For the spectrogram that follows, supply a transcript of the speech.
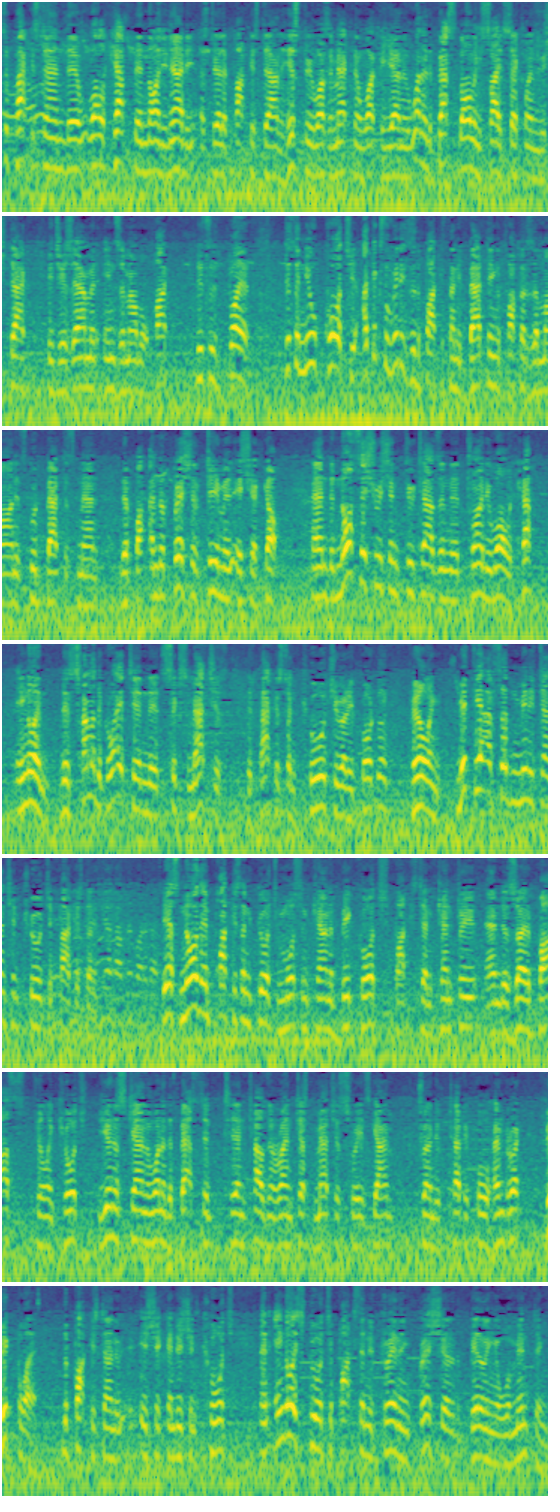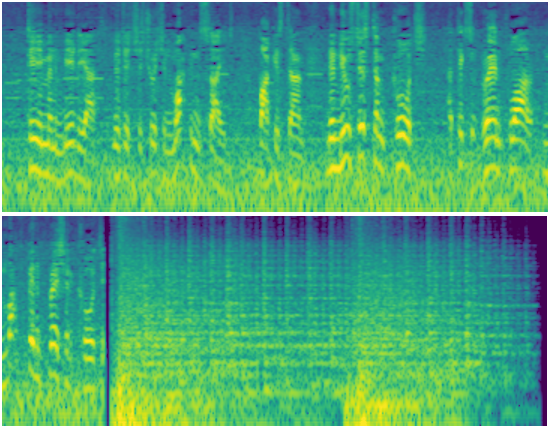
To Pakistan, the World Cup in 1990, Australia-Pakistan history was Makna Wakayanu, one of the best bowling sides, Saqlain Mushtaq, Ijaz Ahmed, Inzamam Haq. This is player. This is a new coach. I think some really is the Pakistani batting, Fakhar Zaman, it's good batsman. The under pressure team in Asia Cup. And the North situation 2020 World Cup, England, there's some of the great in the six matches. The Pakistan coach, very important, filling. Mithya certain many tension coach in Pakistan. Yes, Northern Pakistan coach, Mohsin Khan, a big coach, Pakistan country, and Zaheer Abbas, filling coach. Yunus Khan, one of the best in 10,000 run test matches, race game, 20 3400. Big player. The Pakistan Asia condition coach. An English coach, Pakistani training, pressure, building a momentum team and media, this situation marketing side. Pakistan. The new system coach, I think the Grant Flower, much better pressure coach.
